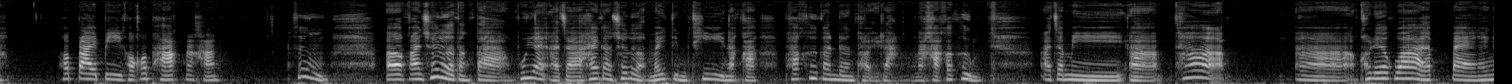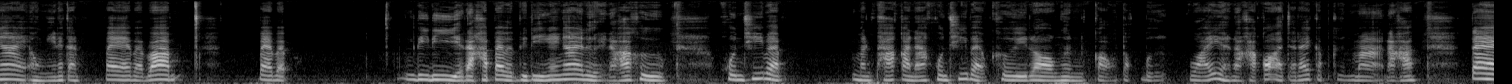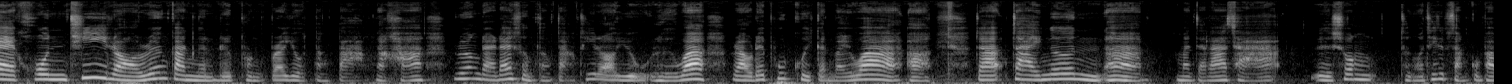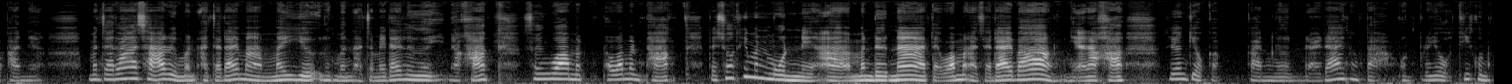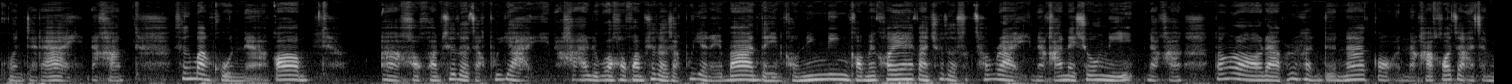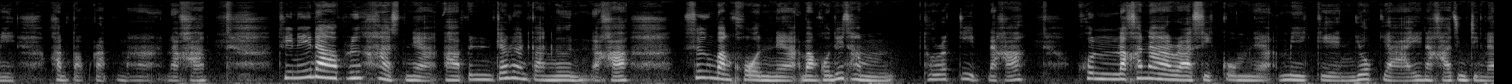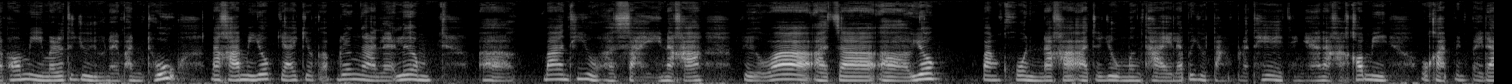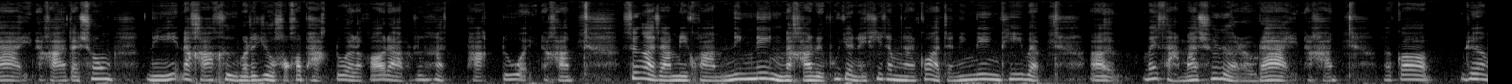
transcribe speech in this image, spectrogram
เพราะปลายปีเขาก็พักนะคะ ซึ่งการช่วยเหลือต่างๆ ผู้ใหญ่อาจจะให้การช่วยเหลือไม่เต็มที่นะคะ พักคือการเดินถอยหลังนะคะ ก็คืออาจจะมีถ้าเขาเรียกว่าแปลง่าย ๆ เอางี้แล้วกัน แปลแบบว่า แปลแบบดีๆนะคะ แปลแบบดีๆง่าย ๆ เลยนะคะ คือคนที่แบบมันพักอะนะ คนที่แบบเคยรอเงินเก่าตกเบิก ไว้นะคะ ก็อาจจะได้กลับคืนมานะคะ แต่คนที่รอเรื่องการเงินหรือผลประโยชน์ต่างๆนะคะ เรื่องรายได้เสริมต่างๆ ที่รออยู่หรือว่าเราได้พูดคุยกันไว้ว่าจะจ่ายเงินมันจะล่าช้าหรือช่วง ถึงวันที่ 13 กุมภาพันธ์เนี่ย มันจะล่าช้าหรือมันอาจจะได้มาไม่เยอะหรือมันอาจจะไม่ได้เลยนะคะ ซึ่งว่ามันเพราะว่ามันพัก แต่ช่วงที่มันมนเนี่ยอ่ามันเดินหน้าแต่ว่ามันอาจจะได้บ้างเนี่ยนะคะ เรื่องเกี่ยวกับการเงินรายได้ต่างๆ ผลประโยชน์ที่คุณควรจะได้นะคะ ซึ่งบางคนเนี่ยก็ อขอความช่วยเหลือจากผู้ใหญ่นะคะ หรือว่าขอความช่วยเหลือจากผู้ใหญ่ในบ้าน แต่เห็นเขานิ่งๆเขาไม่ค่อยให้การช่วยเหลือสักเท่าไหร่นะคะ ในช่วงนี้นะคะ ต้องรอดาวพฤหัสเดือนหน้าก่อนนะคะ ก็จะอาจจะมีคำตอบกลับมานะคะ ทีนี้ดาวพฤหัสเนี่ยเป็นเจ้าเรือนการเงินนะคะ ซึ่งบางคนเนี่ยบางคนที่ทำธุรกิจนะคะ คนลัคนาราศีกุมเนี่ยมีเกณฑ์โยกย้ายนะคะ จริง ๆ แล้วเพราะมีมฤตยูอยู่ในพันธุนะคะ มีโยกย้ายเกี่ยวกับเรื่องงานและเรื่องอบ้านที่อยู่อาศัยนะคะ หรือว่าอาจจะโยก บางคนนะคะ อาจจะอยู่เมืองไทยแล้วไปอยู่ต่างประเทศอย่างเงี้ยนะคะก็มีโอกาสเป็นไปได้นะคะ แต่ช่วงนี้นะคะคือมฤตยูเขาเขาพักด้วย แล้วก็ดาวพฤหัสพักด้วยนะคะ ซึ่งอาจจะมีความนิ่งๆนะคะ หรือผู้ใหญ่ในที่ทำงานก็อาจจะนิ่งๆที่แบบไม่สามารถช่วยเหลือเราได้นะคะ แล้วก็เรื่อง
